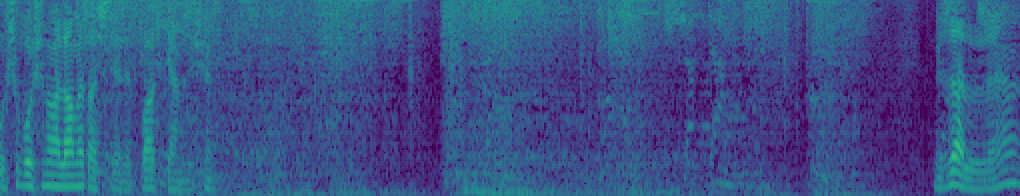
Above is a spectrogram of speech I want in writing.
Boşu boşuna alamet açtı herif. Bak yani düşün. Güzel. ya.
